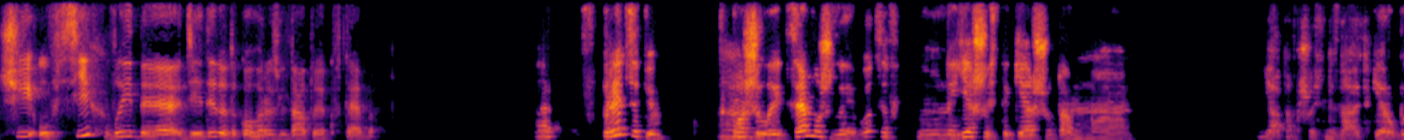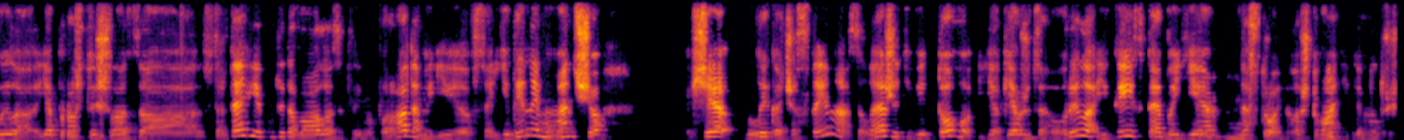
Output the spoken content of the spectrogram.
чи у всіх вийде дійти до такого результату, як в тебе? В принципі, можливо, це можливо, це не є щось таке, що там е, я там щось не знаю, таке робила. Я просто йшла за стратегією, яку ти давала, за твоїми порадами, і все. Єдиний момент, що ще велика частина залежить від того, як я вже це говорила, який в тебе є настрой, налаштування яке внутрішнє.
